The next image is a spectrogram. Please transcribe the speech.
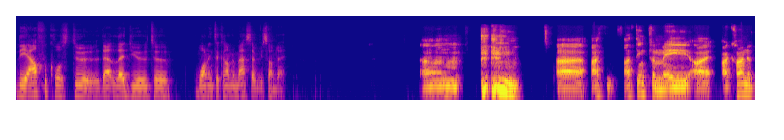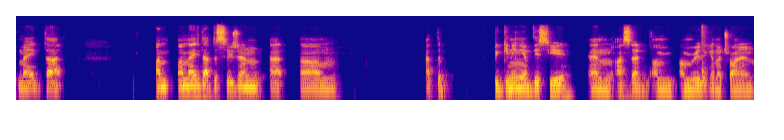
the Alpha course do that led you to wanting to come to Mass every Sunday? Um, uh, I th- I think for me, I I kind of made that. Um, I made that decision at um, at the beginning of this year, and I said I'm I'm really going to try and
